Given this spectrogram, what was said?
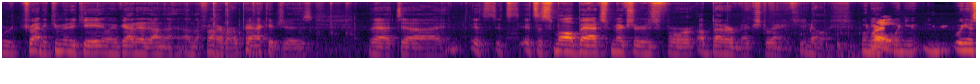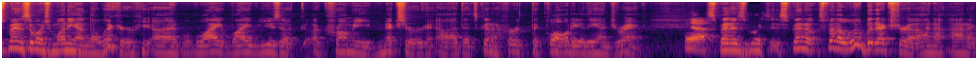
we're trying to communicate and we've got it on the on the front of our packages that uh, it's it's it's a small batch mixers for a better mixed drink. You know when you Right. when you when you're spending so much money on the liquor, uh, why why use a, a crummy mixer uh, that's going to hurt the quality of the end drink? Yeah. Spend as much spend a, spend a little bit extra on a, on a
